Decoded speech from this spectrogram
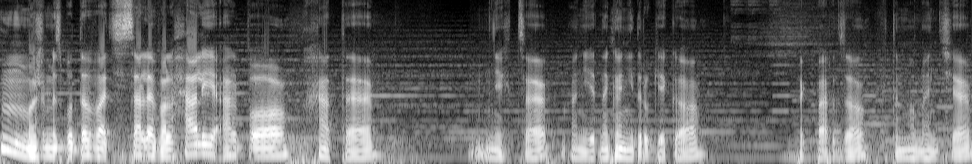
Hmm, możemy zbudować salę Walhali albo chatę. Nie chcę ani jednego, ani drugiego. Tak bardzo w tym momencie.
